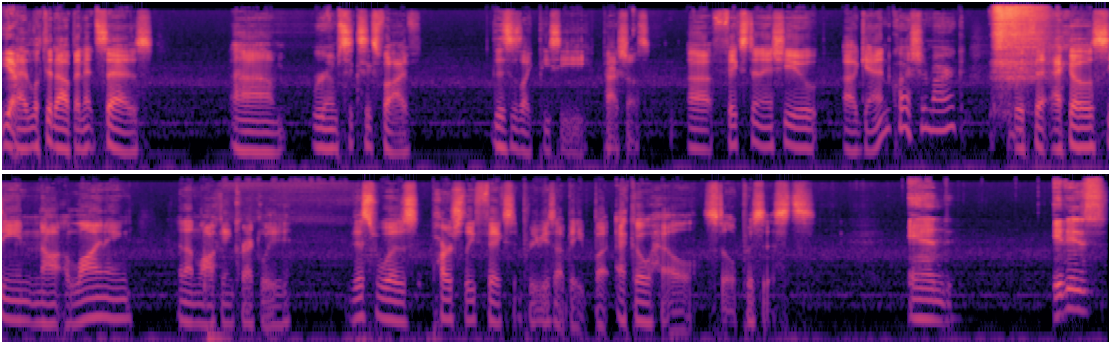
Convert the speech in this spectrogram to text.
Yeah, And I looked it up and it says, um, room six six five. This is like PCE patch notes. Uh, fixed an issue again? Question mark with the echo scene not aligning and unlocking correctly. This was partially fixed in previous update, but echo hell still persists. and it is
